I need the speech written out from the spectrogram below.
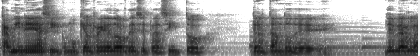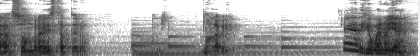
caminé así como que alrededor de ese pedacito, tratando de, de ver la sombra esta, pero pues, no la vi. Eh, dije, bueno, ya,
